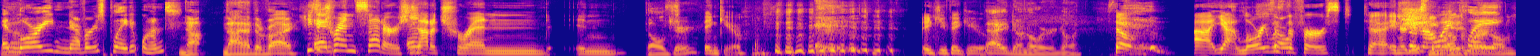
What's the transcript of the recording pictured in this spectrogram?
And Lori never has played it once. Not, neither have I. She's And- a trendsetter. She's not a trend in. Dulger? Thank you. thank you. Thank you. I don't know where we're going. So, uh, yeah, Lori was So- the first to So introduce the now I play, Wordle.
